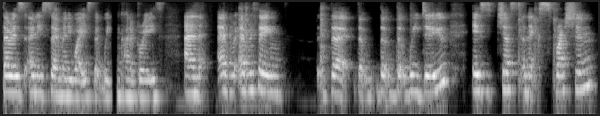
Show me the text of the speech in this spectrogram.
There is only so many ways that we can kind of breathe, and every, everything that, that, that, that we do is just an expression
